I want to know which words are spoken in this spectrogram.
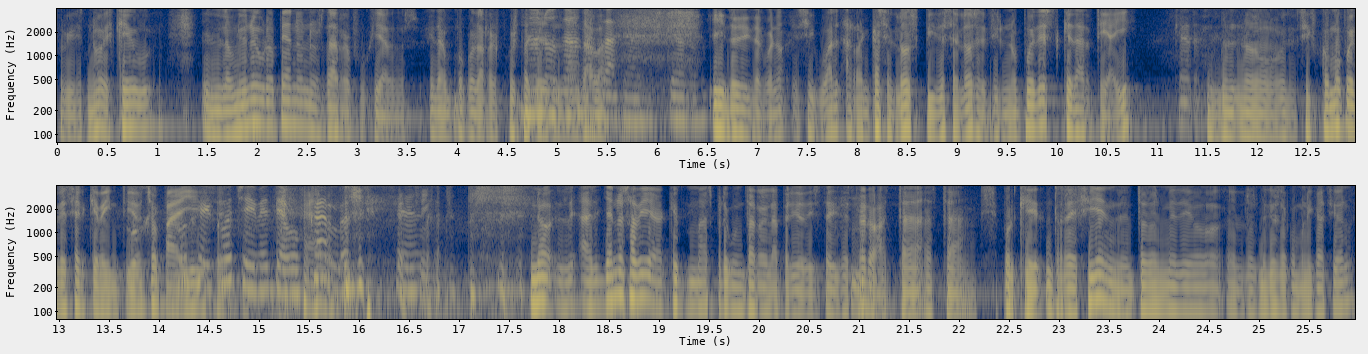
Porque dices, no, es que la Unión Europea no nos da refugiados. Era un poco la respuesta No que nos da, daba. claro. Y entonces dices, bueno, es igual, arráncaselos, pídeselos, es decir, no puedes quedarte ahí. Claro. No, no, es decir, ¿cómo puede ser que 28 Coge países... el coche y vete a buscarlos. No, ya no sabía qué más preguntarle a la periodista. Dices, claro, hasta, hasta. Porque recién en todo el medio, en los medios de comunicación,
